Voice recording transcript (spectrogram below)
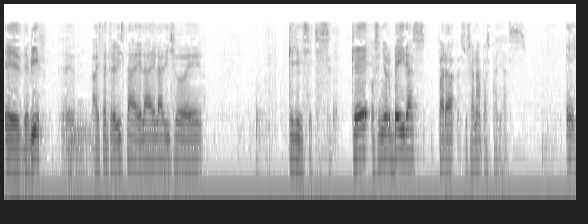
eh, de vir eh, a esta entrevista ela ela dixo eh, que lle dixeches? Que o señor Beiras para Susana Paspallás. E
